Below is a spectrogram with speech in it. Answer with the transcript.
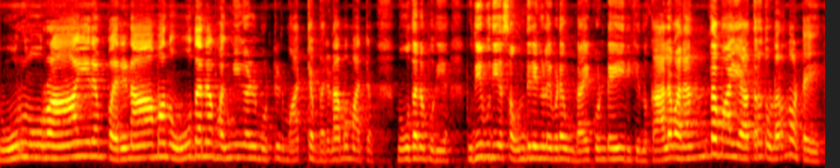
നൂറു നൂറായിരം പരിണാമ നൂതന ഭംഗികൾ മുട്ടി മാറ്റം പരിണാമ മാറ്റം നൂതനം പുതിയ പുതിയ പുതിയ സൗന്ദര്യങ്ങൾ ഇവിടെ ഉണ്ടായിക്കൊണ്ടേയിരിക്കുന്നു. കാലം അനന്തമായി യാത്ര തുടർന്നോട്ടെ.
